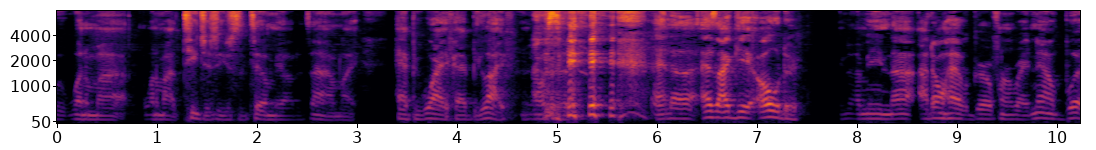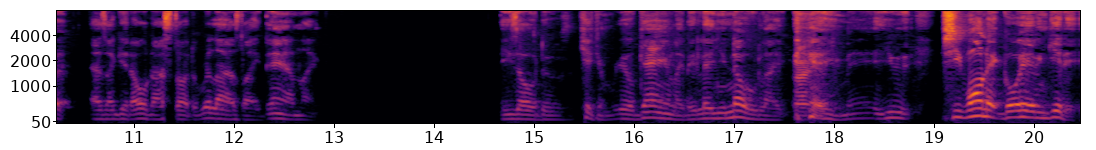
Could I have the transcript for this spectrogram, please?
with one of my one of my teachers, used to tell me all the time, like "happy wife, happy life." You know what I'm saying? and uh, as I get older, you know, what I mean, I, I don't have a girlfriend right now, but as I get older, I start to realize, like, damn, like these old dudes kicking real game. Like they letting you know, like, Right. hey, man, you she want it, go ahead and get it.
